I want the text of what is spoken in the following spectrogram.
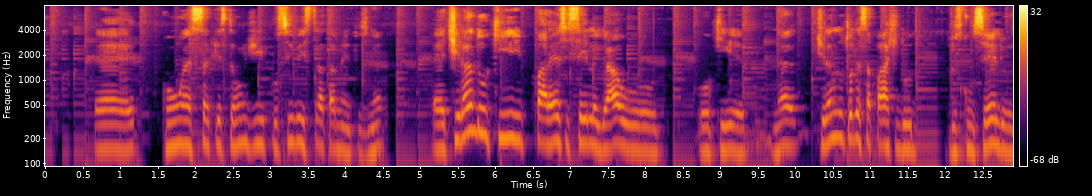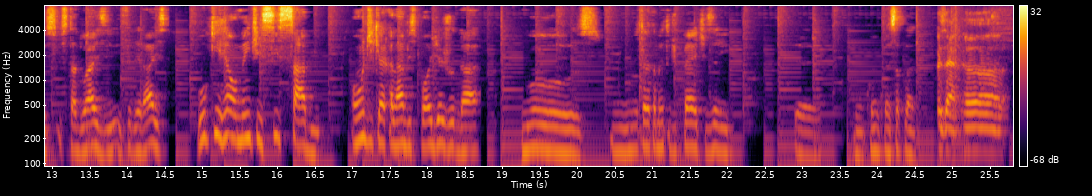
é, com essa questão de possíveis tratamentos, né? É, tirando o que parece ser legal ou, ou que né, tirando toda essa parte do, dos conselhos estaduais e federais, o que realmente se sabe, onde que a cannabis pode ajudar nos, no tratamento de pets aí, é, com, com, essa planta. Pois é, uh,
